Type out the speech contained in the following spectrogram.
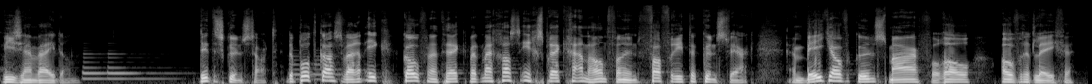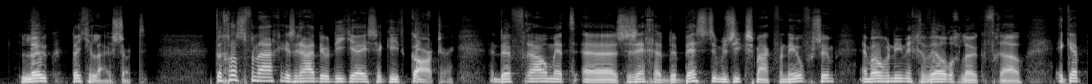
Wie zijn wij dan? Dit is Kunsthart, de podcast waarin ik, Ko van het Hek, met mijn gast in gesprek ga aan de hand van hun favoriete kunstwerk. Een beetje over kunst, maar vooral over het leven. Leuk dat je luistert. De gast vandaag is radio-dj Sagit Carter. De vrouw met, eh, ze zeggen, de beste muzieksmaak van Hilversum en bovendien een geweldig leuke vrouw. Ik heb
